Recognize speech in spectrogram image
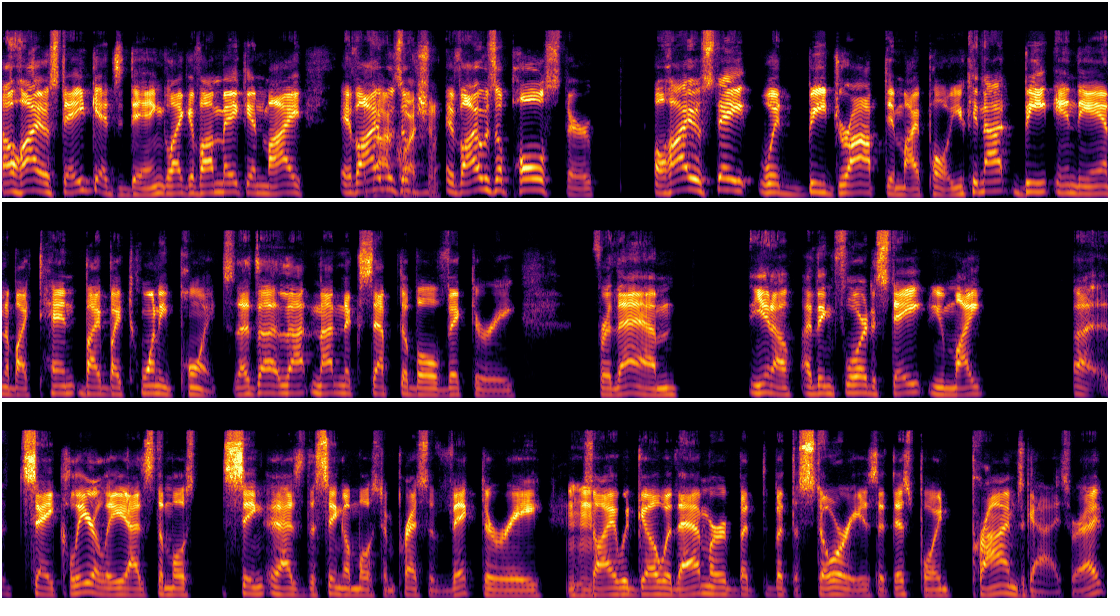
Ohio State gets dinged. Like if I'm making my if Without I was a, if I was a pollster, Ohio State would be dropped in my poll. You cannot beat Indiana by 10 by by 20 points. That's not not an acceptable victory for them. You know, I think Florida State you might uh, say clearly as the most sing as the single most impressive victory. Mm-hmm. So I would go with them. Or but but the story is at this point primes guys, right?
